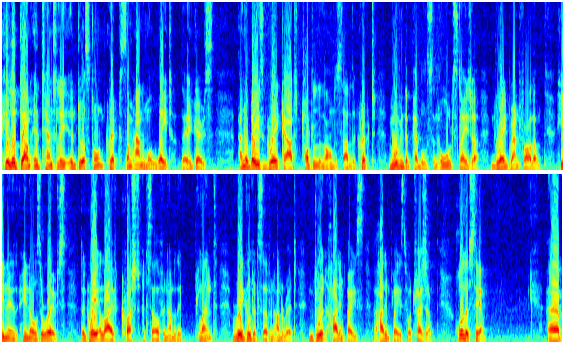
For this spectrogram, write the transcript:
he looked down intently into a stone crypt, some animal, wait, there he goes. An obese grey cat toddled along the side of the crypt, moving the pebbles, an old stager, great-grandfather. He, knew, he knows the ropes. The grey alive crushed itself in under the plinth, wriggled itself in under it, good hiding place, a hiding place for treasure. Who lives here? Uh,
